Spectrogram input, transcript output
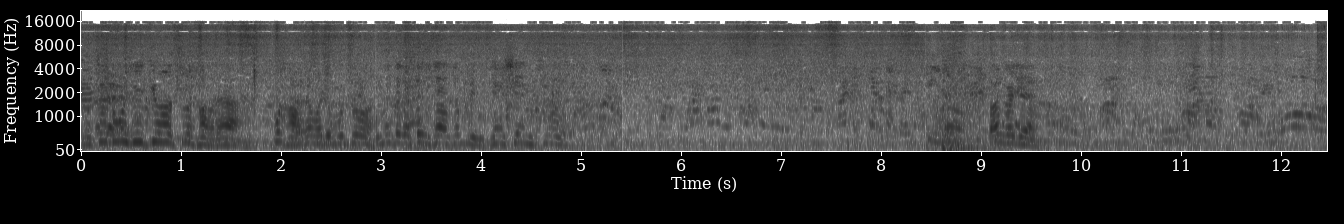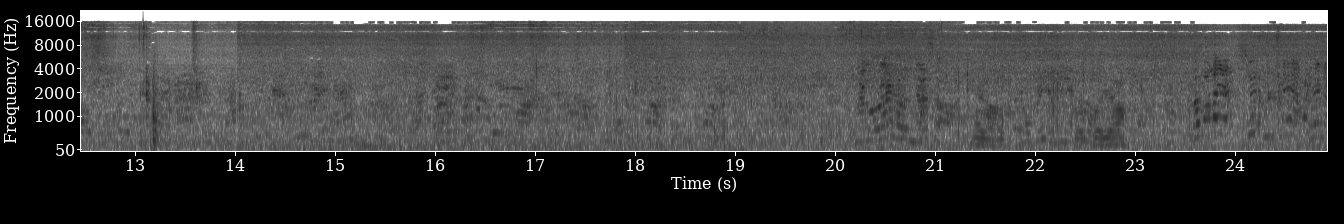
我这东西就要做好的，不好的我就不做。我们这个豆沙是每天现做。三块钱。那个外头人家少。哎呀，我可以啊。那我那要几块钱？好像来。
